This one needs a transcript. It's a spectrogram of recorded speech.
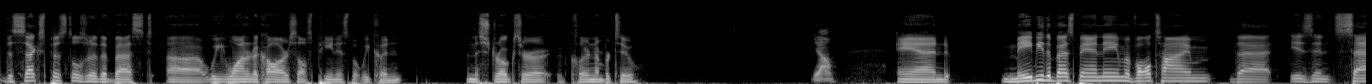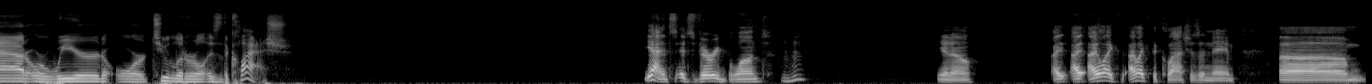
the Sex Pistols are the best. Uh, we wanted to call ourselves Penis, but we couldn't. And the Strokes are a clear number two. Yeah. And maybe the best band name of all time that isn't sad or weird or too literal is The Clash. Yeah, it's it's very blunt. Mhm. You know, I, I, I like I like the Clash as a name. Um,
